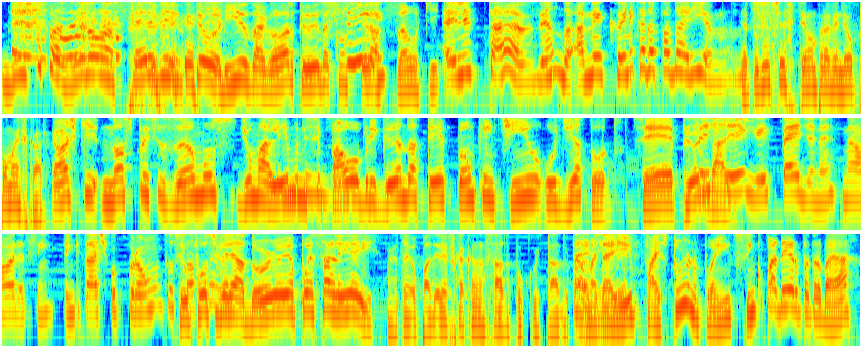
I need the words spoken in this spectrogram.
Jay tá fazendo uma série de teorias agora, teoria da Sim. conspiração aqui. Ele tá vendo a mecânica da padaria, mano. É todo um sistema pra vender o pão mais caro. Eu acho que nós precisamos de uma lei municipal obrigando a ter pão quentinho o dia todo. Isso é Você prioridade. chega e pede, né? Na hora, assim. Tem que estar, tipo, pronto Se só eu fosse pra- vereador, eu ia pôr essa lei aí. Mas aí o padeiro ia ficar cansado, pô, coitado, Ah, cara. mas daí faz turno, põe cinco padeiros pra trabalhar.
